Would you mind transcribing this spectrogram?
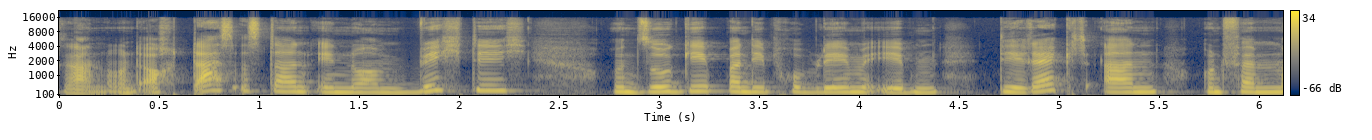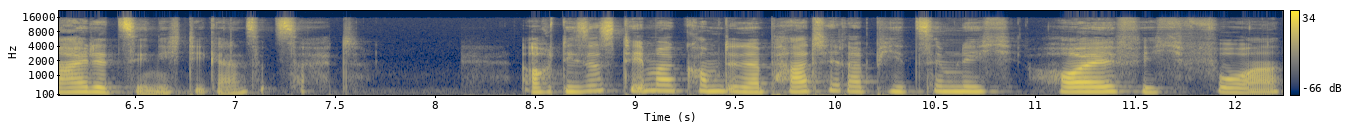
ran. Und auch das ist dann enorm wichtig und so geht man die Probleme eben direkt an und vermeidet sie nicht die ganze Zeit. Auch dieses Thema kommt in der Paartherapie ziemlich häufig vor.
